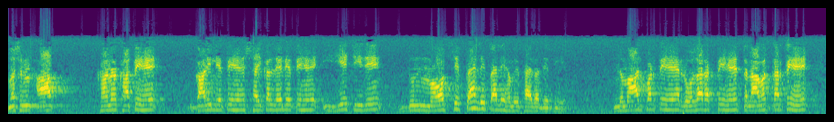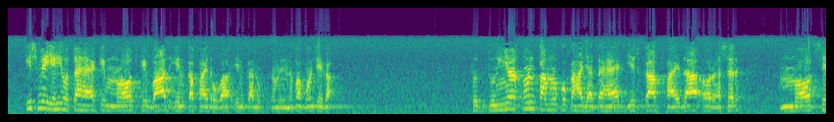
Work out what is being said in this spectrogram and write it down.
मसलन आप खाना खाते हैं, गाड़ी लेते हैं, साइकिल ले लेते हैं, ये चीज़ें मौत से पहले पहले हमें फ़ायदा देती हैं। नमाज़ पढ़ते हैं, रोजा रखते हैं, तलावत करते हैं इसमें यही होता है कि मौत के बाद इनका फ़ायदा होगा, इनका हमें नफा पहुंचेगा। तो दुनिया उन कामों को कहा जाता है जिसका फ़ायदा और असर मौत से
